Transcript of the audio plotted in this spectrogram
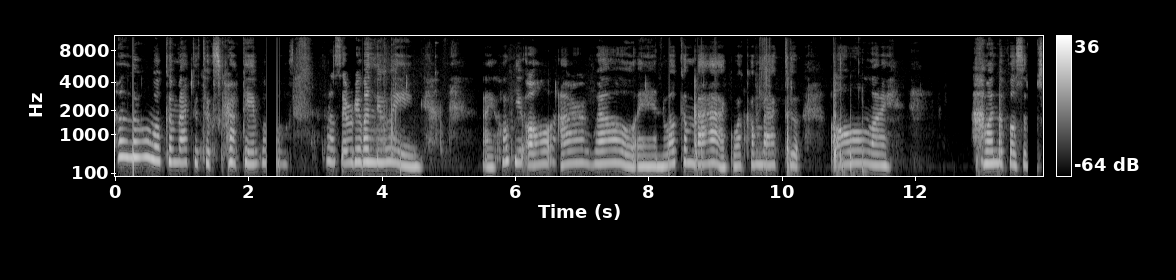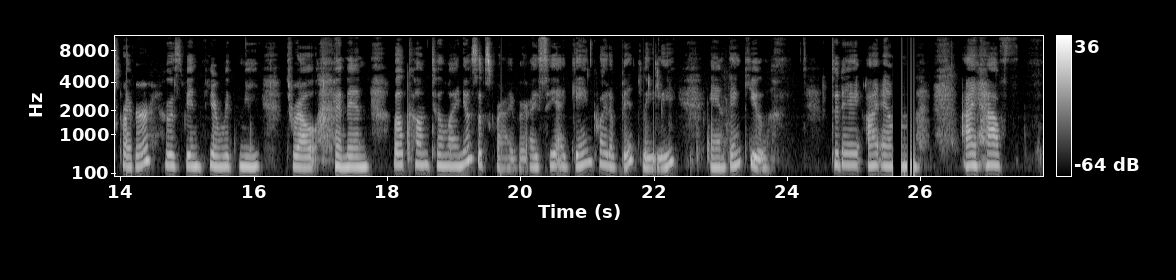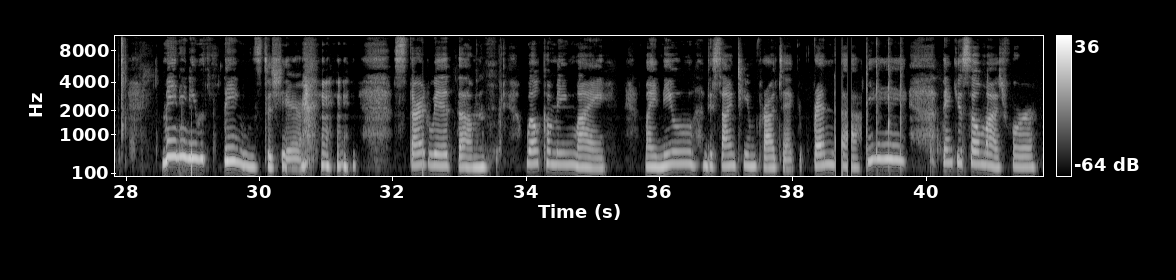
Hello, welcome back to Took's Craft Tables. How's everyone doing? I hope you all are well and welcome back. Welcome back to all my wonderful subscriber who's been here with me throughout and then welcome to my new subscriber. I see I gained quite a bit lately and thank you. Today I am I have many new things to share. Start with um, welcoming my my new design team project, Brenda. Yay! Thank you so much for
